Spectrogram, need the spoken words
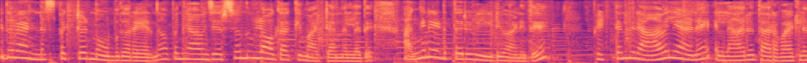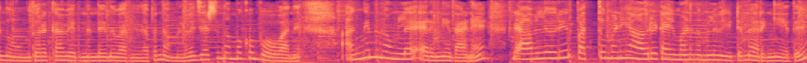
ഇതൊരു അൺഎക്സ്പെക്റ്റഡ് നോമ്പ് തുറയായിരുന്നു. അപ്പം ഞാൻ വിചാരിച്ചു ഒന്ന് വ്ളോഗാക്കി മാറ്റാന്നുള്ളത്. അങ്ങനെ എടുത്തൊരു വീഡിയോ ആണിത്. പെട്ടെന്ന് രാവിലെയാണ് എല്ലാവരും തറവാട്ടിൽ നോമ്പ് തുറക്കാൻ വരുന്നുണ്ട് എന്ന് പറഞ്ഞത്. അപ്പം നമ്മൾ വിചാരിച്ചു നമുക്കും പോവാന്ന്. അങ്ങനെ നമ്മൾ ഇറങ്ങിയതാണ്. രാവിലെ ഒരു പത്ത് മണി ആ ഒരു ടൈമാണ് നമ്മൾ വീട്ടിൽ നിന്ന് ഇറങ്ങിയത്.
